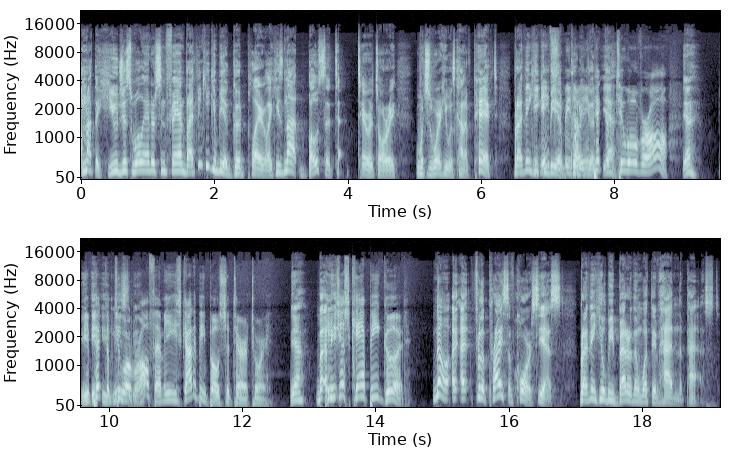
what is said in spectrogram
I'm not the hugest Will Anderson fan, but I think he can be a good player. Like he's not Bosa t- territory, which is where he was kind of picked, but I think he, he can be a be, pretty though. good. picked yeah. him two overall. Yeah, he, you picked he, him two overall. I mean, he's got to be Bosa territory. Yeah, but I he mean, just can't be good. No, I, I, for the price, of course, yes, but I think he'll be better than what they've had in the past.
